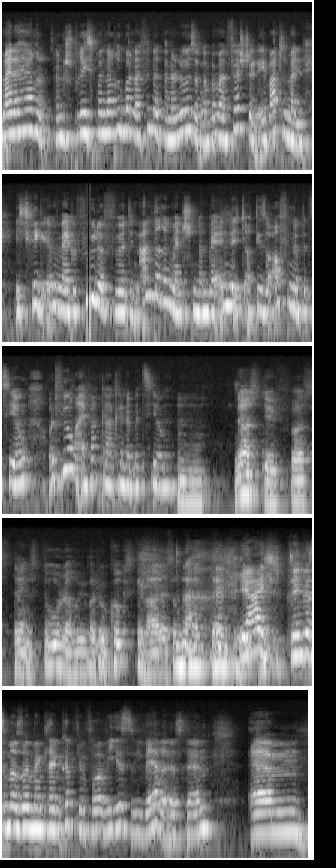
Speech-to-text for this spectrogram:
Meine Herren, dann spricht man darüber und dann findet man eine Lösung. Und wenn man feststellt, ey, warte mal, ich kriege immer mehr Gefühle für den anderen Menschen, dann beende ich auch diese offene Beziehung und führe einfach gar keine Beziehung. Ja, Steve, was denkst du darüber? Du guckst gerade so nachdenklich. Ja, ich stelle mir das immer so in meinem kleinen Köpfchen vor. Wie ist, wie wäre es denn? Ähm,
